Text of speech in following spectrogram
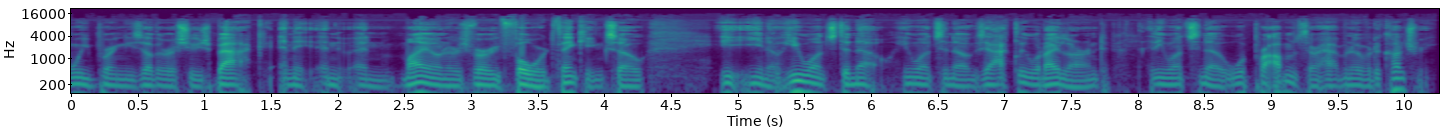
we bring these other issues back, and it, and and my owner is very forward thinking, so you know he wants to know. He wants to know exactly what i learned. And he wants to know what problems they're having over the country.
